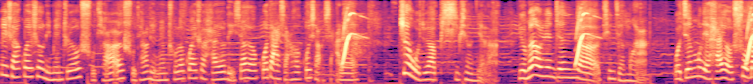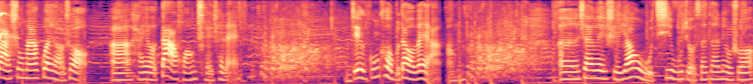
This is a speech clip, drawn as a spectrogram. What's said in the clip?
为啥怪兽里面只有薯条，而薯条里面除了怪兽还有李逍遥、郭大侠和郭晓霞嘞？”这我就要批评你了，有没有认真的听节目啊？我节目里还有兽爸、兽妈、怪小兽啊，还有大黄锤锤嘞，你这个功课不到位啊！嗯嗯，下一位是幺五七五九三三六说。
